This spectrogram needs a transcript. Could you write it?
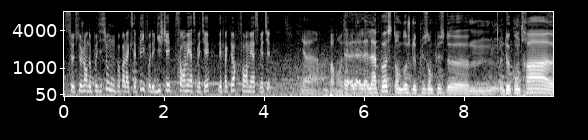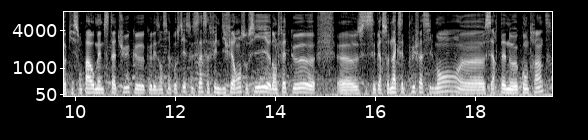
ce, ce genre de position, nous on ne peut pas l'accepter, il faut des guichets formés à ce métier, des facteurs formés à ce métier. Euh, la, Poste embauche de plus en plus de, contrats euh, qui ne sont pas au même statut que, les anciens postiers. Est-ce que ça, ça fait une différence aussi euh, dans le fait que ces personnes-là acceptent plus facilement certaines contraintes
